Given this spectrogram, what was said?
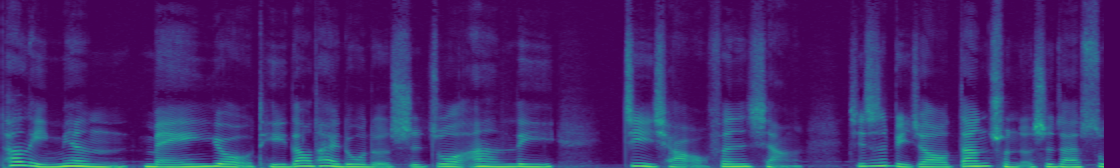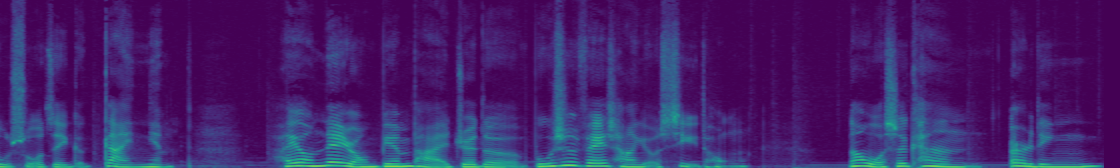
它里面没有提到太多的实作案例、技巧分享，其实比较单纯的是在诉说这个概念，还有内容编排，觉得不是非常有系统。那我是看二零。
